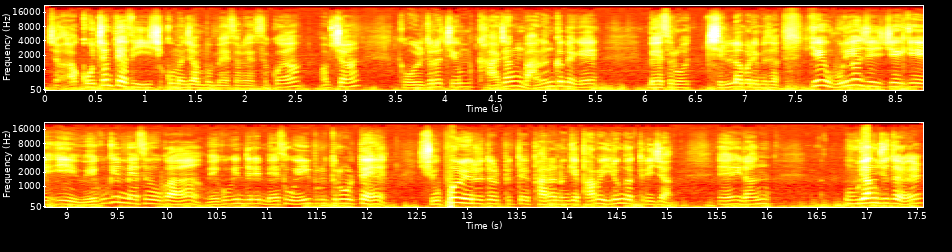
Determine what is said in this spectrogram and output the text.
저 고점대에서 29만 주 한번 매수를 했었고요 없죠 그 올 들어 지금 가장 많은 금액의 매수로 질러버리면서 이게 우리가 이제 이게 이 외국인 매수가 외국인들이 매수 웨이브로 들어올 때 슈퍼 웨이브로 들어올 때 바라는 게 바로 이런 것들이죠 예, 이런 우량주들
